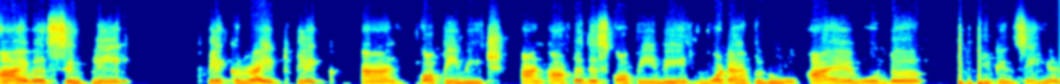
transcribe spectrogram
I will simply click right click and copy image. And after this copy image, what I have to do, I would, uh, you can see here,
